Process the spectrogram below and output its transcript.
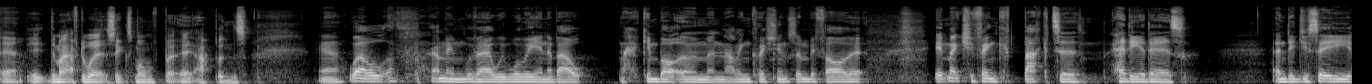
Yeah. It, they might have to wait six months, but it happens. Yeah. Well, I mean, with we were worrying about Heckingbottom and having Christensen before it. It makes you think back to headier days. And did you see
